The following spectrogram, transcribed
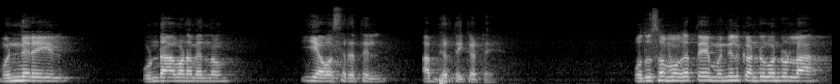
മുൻനിരയിൽ ഉണ്ടാവണമെന്നും ഈ അവസരത്തിൽ അഭ്യർത്ഥിക്കട്ടെ. പൊതുസമൂഹത്തെ മുന്നിൽ കണ്ടുകൊണ്ടുള്ള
